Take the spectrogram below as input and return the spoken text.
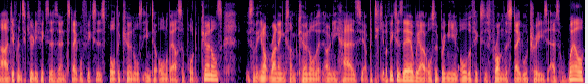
uh, different security fixes and stable fixes for the kernels into all of our supported kernels so that you're not running some kernel that only has you know, particular fixes there. We are also bringing in all the fixes from the stable trees as well.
